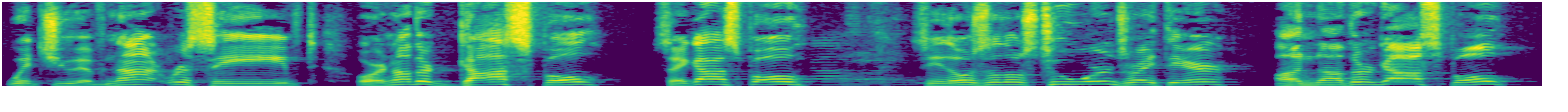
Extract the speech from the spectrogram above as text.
which you have not received or another gospel say gospel, gospel. see those are those two words right there. Another gospel.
